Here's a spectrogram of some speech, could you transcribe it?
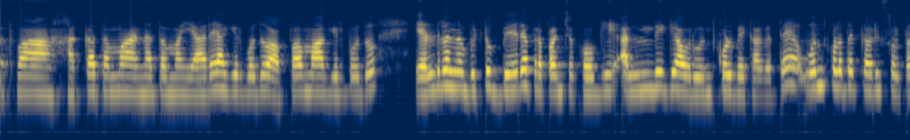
ಅಥವಾ ಅಕ್ಕ ತಮ್ಮ, ಅಣ್ಣ ತಮ್ಮ ಯಾರೇ ಆಗಿರ್ಬೋದು, ಅಪ್ಪ, ಅಮ್ಮ ಆಗಿರ್ಬೋದು ಎಲ್ಲರನ್ನು ಬಿಟ್ಟು ಬೇರೆ ಪ್ರಪಂಚಕ್ಕೆ ಹೋಗಿ ಅಲ್ಲಿಗೆ ಅವ್ರು ಹೊಂದ್ಕೊಳ್ಬೇಕಾಗತ್ತೆ. ಹೊಂದ್ಕೊಳ್ಳೋದಕ್ಕೆ ಅವ್ರಿಗೆ ಸ್ವಲ್ಪ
